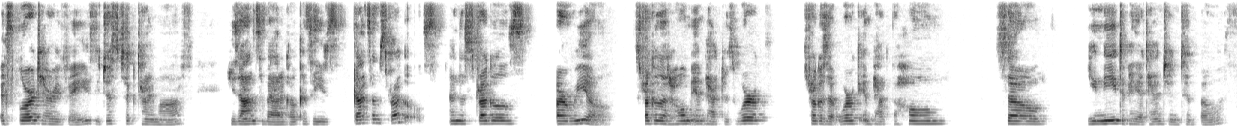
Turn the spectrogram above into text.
exploratory phase. He just took time off. He's on sabbatical because he's got some struggles, and the struggles are real struggles at home impact his work, struggles at work impact the home. So you need to pay attention to both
